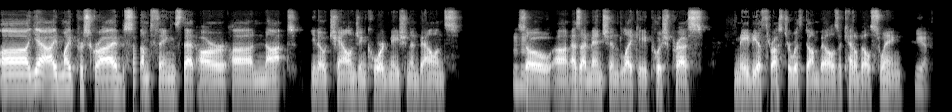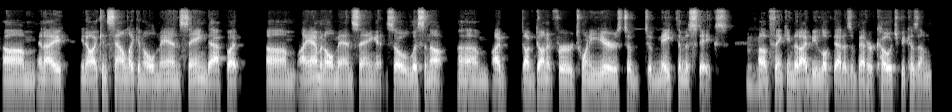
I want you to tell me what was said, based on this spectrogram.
Uh, yeah, I might prescribe some things that are uh, not you know challenging coordination and balance. Mm-hmm. So uh, as I mentioned, like a push press, maybe a thruster with dumbbells, a kettlebell swing. Yeah. Um, and I you know I can sound like an old man saying that, but um, I am an old man saying it. So listen up. Um, I've I've done it for 20 years to to make the mistakes mm-hmm. of thinking that I'd be looked at as a better coach because I'm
